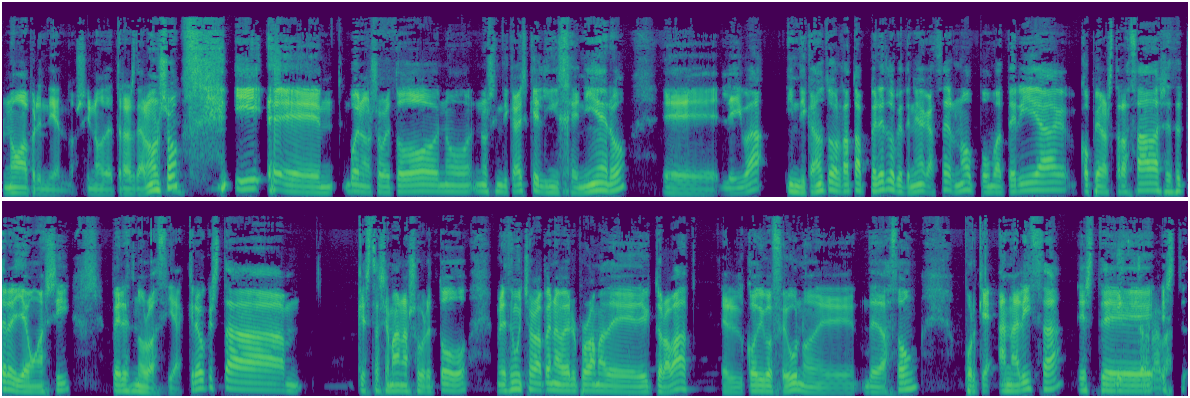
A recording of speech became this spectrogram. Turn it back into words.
no aprendiendo, sino detrás de Alonso. Y eh, bueno, sobre todo no, nos indicáis que el ingeniero eh, le iba indicando todo el rato a Pérez lo que tenía que hacer, ¿no? Pon batería, copia las trazadas, etcétera, y aún así Pérez no lo hacía. Creo que esta, que esta semana, sobre todo, merece mucho la pena ver el programa de, de Víctor Abad, el código F1 de, de Dazón, porque analiza este, este-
